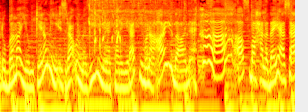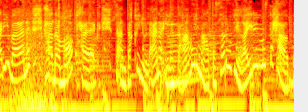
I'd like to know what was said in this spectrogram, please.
ربما يمكنني إجراء المزيد من التغييرات هنا أيضا. ها أصبح لديها شاربا هذا مضحك. سأنتقل الآن إلى التعامل مع التصرف غير المستحب.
